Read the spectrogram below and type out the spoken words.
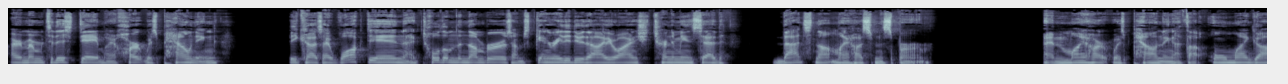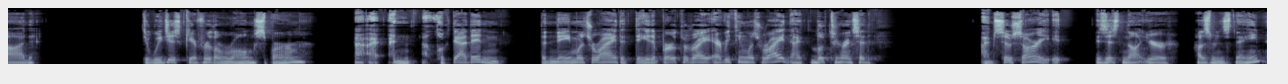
I remember to this day, my heart was pounding because I walked in, I told them the numbers, I was getting ready to do the IUI, and she turned to me and said, That's not my husband's sperm. And my heart was pounding. I thought, Oh my God, did we just give her the wrong sperm? I, and I looked at it and the name was right, the date of birth was right, everything was right. And I looked at her and said, I'm so sorry. It, is this not your husband's name?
